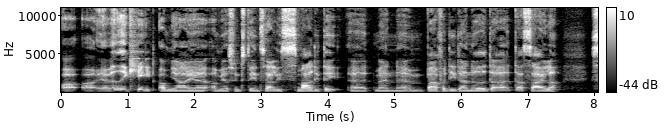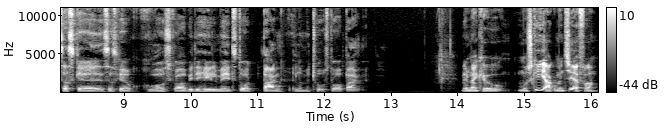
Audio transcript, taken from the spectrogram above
og, og jeg ved ikke helt, om jeg, øh, om jeg synes, det er en særlig smart idé, at man øhm, bare fordi der er noget, der, der sejler, så skal, så skal ruske op i det hele med et stort bang, eller med to store bang. Men man kan jo måske argumentere for,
